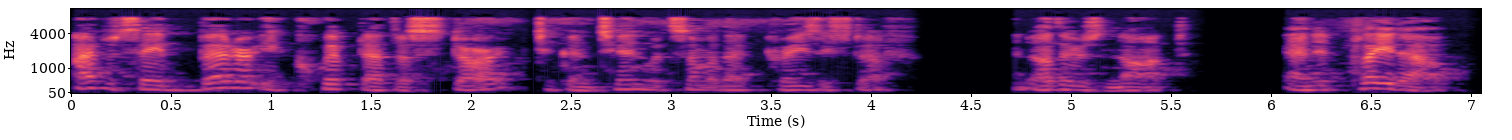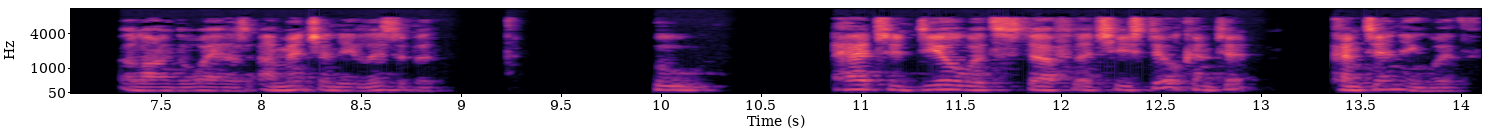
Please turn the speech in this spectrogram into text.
I would say, better equipped at the start to contend with some of that crazy stuff and others not. And it played out along the way. As I mentioned Elizabeth, who had to deal with stuff that she's still cont- contending with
